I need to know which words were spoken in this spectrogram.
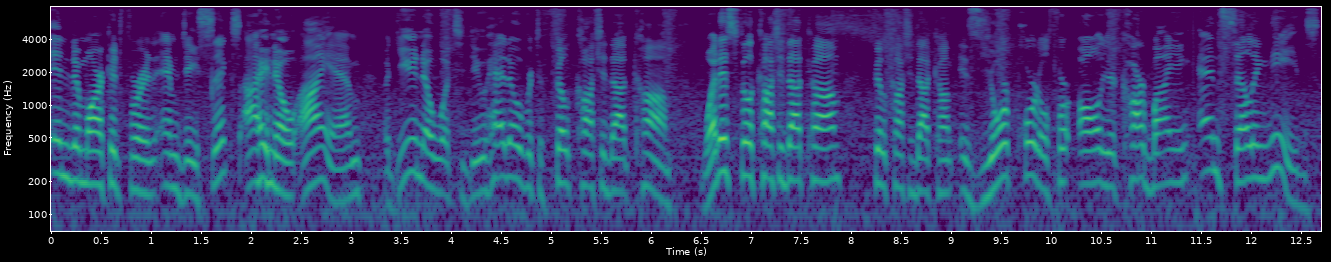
In the market for an MG6? I know I am, but you know what to do. Head over to philkotse.com. What is philkotse.com? philkotse.com is your portal for all your car buying and selling needs.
